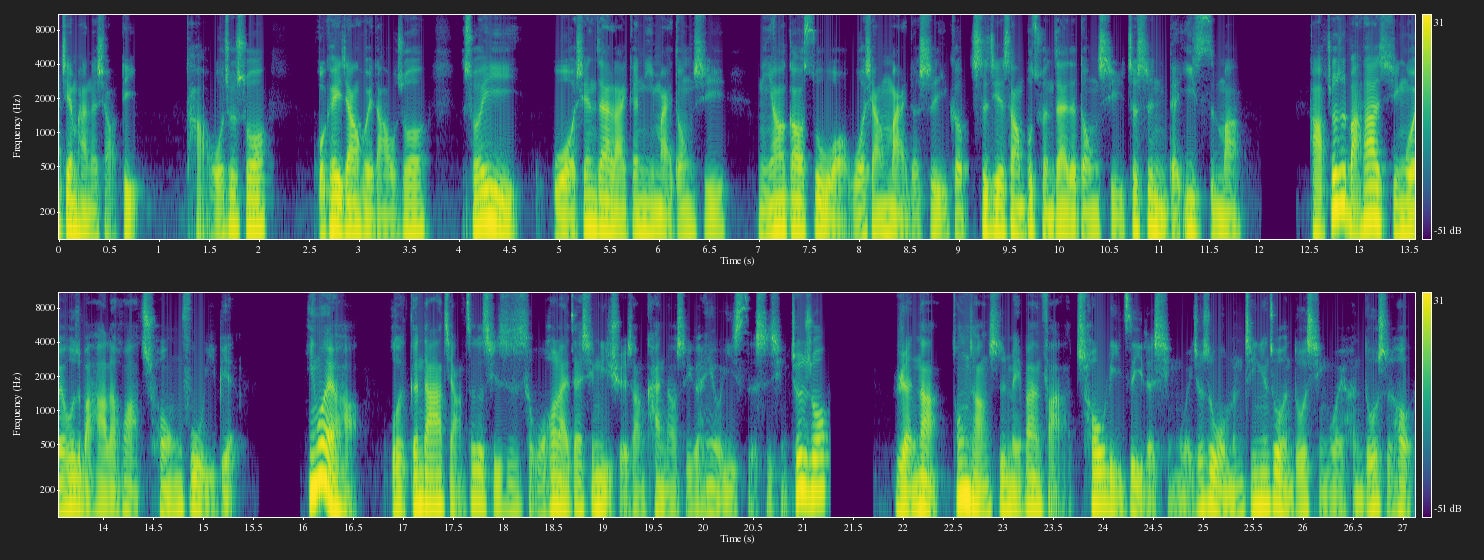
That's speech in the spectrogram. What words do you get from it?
键盘的小弟，好，我就说我可以这样回答，我说，所以我现在来跟你买东西。你要告诉我，我想买的是一个世界上不存在的东西，这是你的意思吗？好，就是把他的行为或者把他的话重复一遍。因为哈，我跟大家讲，这个其实是我后来在心理学上看到是一个很有意思的事情，就是说人呐，通常是没办法抽离自己的行为，就是我们今天做很多行为，很多时候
